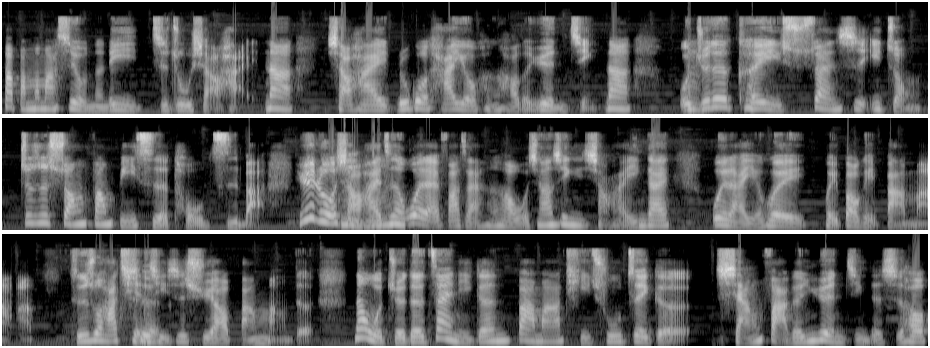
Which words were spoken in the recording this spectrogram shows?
爸爸妈妈是有能力资助小孩，那小孩如果他有很好的愿景，那我觉得可以算是一种，就是双方彼此的投资吧。因为如果小孩真的未来发展很好，我相信小孩应该未来也会回报给爸妈。只是说他前期是需要帮忙的。那我觉得在你跟爸妈提出这个想法跟愿景的时候，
